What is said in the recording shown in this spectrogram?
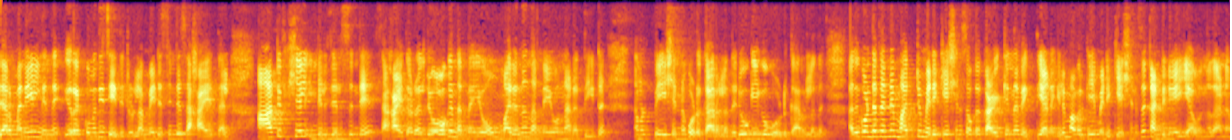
ജർമ്മനിയിൽ നിന്ന് ഇറക്കുമതി ചെയ്തിട്ടുള്ള മെഡിസിന്റെ സഹായത്താൽ ആർട്ടിഫിഷ്യൽ ഇന്റലിജൻസിന്റെ സഹായത്തോടെ രോഗനിർണയവും മരുന്ന് നിർണയവും നടത്തിയിട്ട് നമ്മൾ പേഷ്യന്റിന് കൊടുക്കാറുള്ളത്. രോഗിക്ക് കൊടുക്കാറുള്ളത്. അതുകൊണ്ട് തന്നെ മറ്റു മെഡിക്കേഷൻസ് ഒക്കെ കഴിക്കുന്ന വ്യക്തിയാണെങ്കിലും അവർക്ക് ഈ മെഡിക്കേഷൻസ് കണ്ടിന്യൂ ചെയ്യാവുന്നതാണ്.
